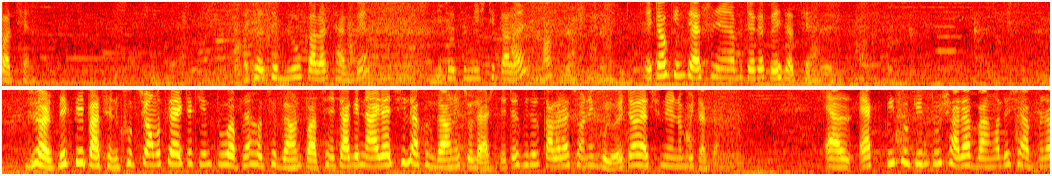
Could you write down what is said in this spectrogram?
পাচ্ছেন। এটা হচ্ছে ব্লু কালার থাকবে। এটা হচ্ছে মিষ্টি কালার এটাও কিন্তু একশো নিরানব্বই টাকায় পেয়ে যাচ্ছেন। ভিউয়ার্স দেখতেই পাচ্ছেন, খুব চমৎকার এটা কিন্তু আপনার হচ্ছে গাউন পাচ্ছেন। এটা আগে নায়রায় ছিল, এখন গাউনে চলে আসছে। এটার ভিতর কালার আছে অনেকগুলো, এটাও একশো নিরানব্বই টাকা। আর এক পিসও কিন্তু সারা বাংলাদেশে আপনারা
